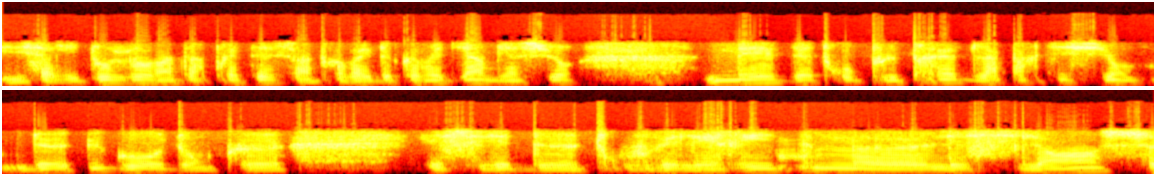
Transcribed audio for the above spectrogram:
il s'agit toujours d'interpréter, c'est un travail de comédien, bien sûr, mais d'être au plus près de la partition de Hugo. Donc, euh, essayer de trouver les rythmes, euh, les silences,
